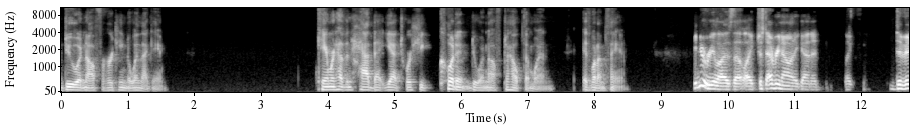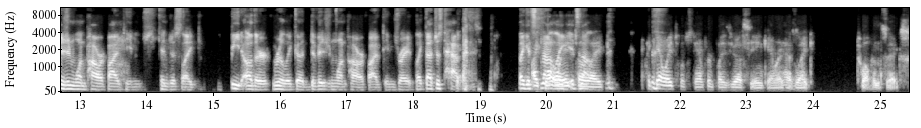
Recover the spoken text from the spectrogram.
do enough for her team to win that game. Cameron hasn't had that yet to where she couldn't do enough to help them win, is what I'm saying. You do realize that like just every now and again, it like Division One Power Five teams can just like beat other really good Division One Power Five teams, right? Like that just happens. like it's I not like it's not like I can't wait till Stanford plays USC and Cameron has like twelve and six.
